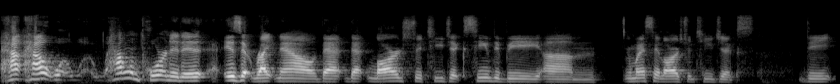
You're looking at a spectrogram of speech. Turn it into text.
how how how important it is it right now that that large strategics seem to be um, and when I say large strategics, the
